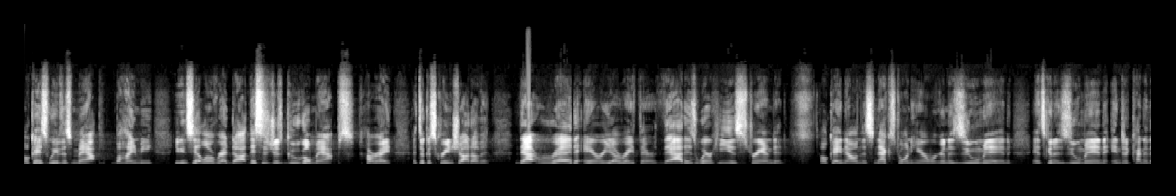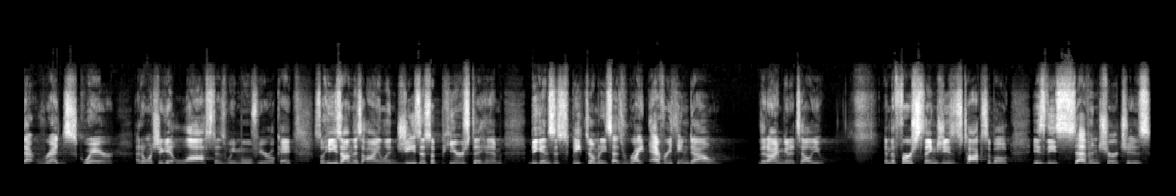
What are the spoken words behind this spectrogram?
Okay, so we have this map behind me. You can see that little red dot. This is just Google Maps, all right? I took a screenshot of it. That red area right there, that is where he is stranded. Okay, now in this next one here, we're gonna zoom in. It's gonna zoom in into kind of that red square. I don't want you to get lost as we move here, okay? So he's on this island. Jesus appears to him, begins to speak to him, and he says, Write everything down that I'm gonna tell you. And the first thing Jesus talks about is these seven churches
